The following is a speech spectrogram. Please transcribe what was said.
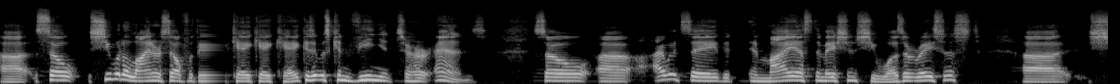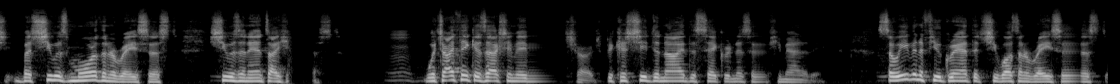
Uh, so she would align herself with the KKK because it was convenient to her ends. So uh, I would say that, in my estimation, she was a racist, uh, she, but she was more than a racist. She was an anti-humanist, mm. which I think is actually maybe charged because she denied the sacredness of humanity. So even if you grant that she wasn't a racist,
